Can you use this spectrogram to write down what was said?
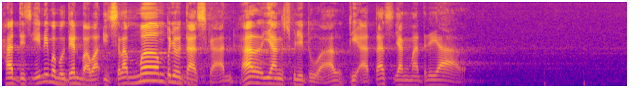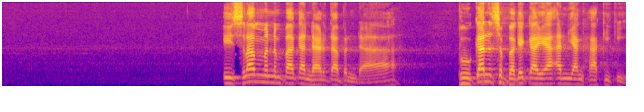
Hadis ini membuktikan bahwa Islam memprioritaskan hal yang spiritual di atas yang material. Islam menempatkan harta benda bukan sebagai kekayaan yang hakiki.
